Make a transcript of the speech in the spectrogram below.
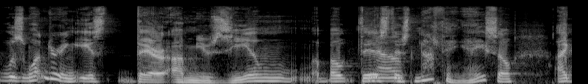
was wondering, is there a museum about this? No. There's nothing, eh? So I,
